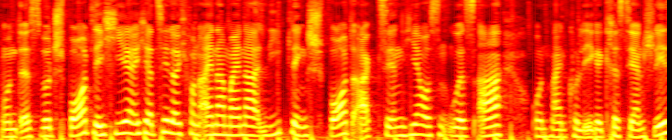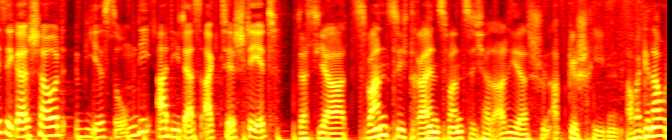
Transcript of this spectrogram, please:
Und es wird sportlich hier. Ich erzähle euch von einer meiner Lieblingssportaktien hier aus den USA und mein Kollege Christian Schlesiger schaut, wie es so um die Adidas-Aktie steht. Das Jahr 2023 hat Adidas schon abgeschrieben. Aber genau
